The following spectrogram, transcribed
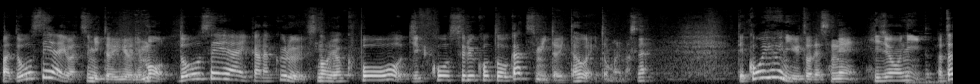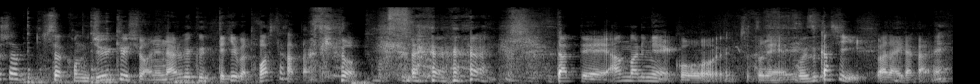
まあ、同性愛は罪というよりも同性愛から来るその欲望を実行することが罪と言った方がいいと思いますね。でこういうふうに言うとですね非常に私は実はこの19章はねなるべくできれば飛ばしたかったんですけど。だってあんまりねこうちょっとね難しい話題だからね。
